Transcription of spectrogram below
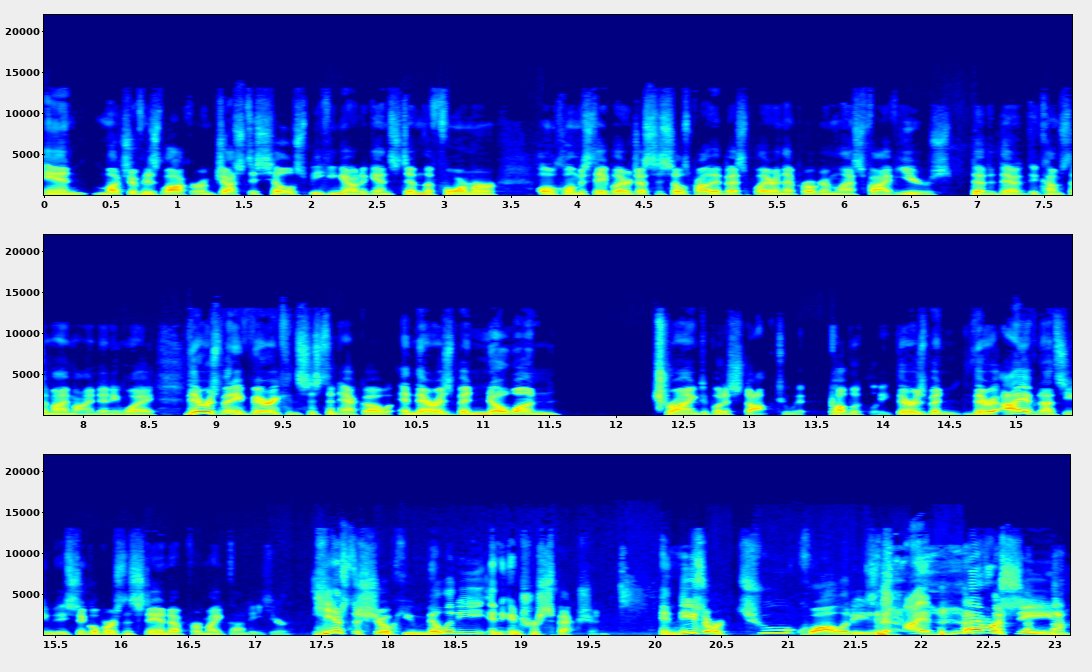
and much of his locker room. Justice Hill speaking out against him, the former Oklahoma State player. Justice Hill is probably the best player in that program the last five years that, that, that comes to my mind anyway. There has been a very consistent echo, and there has been no one trying to put a stop to it publicly. There has been there I have not seen a single person stand up for Mike Gundy here. He has to show humility and introspection. And these are two qualities that I have never seen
